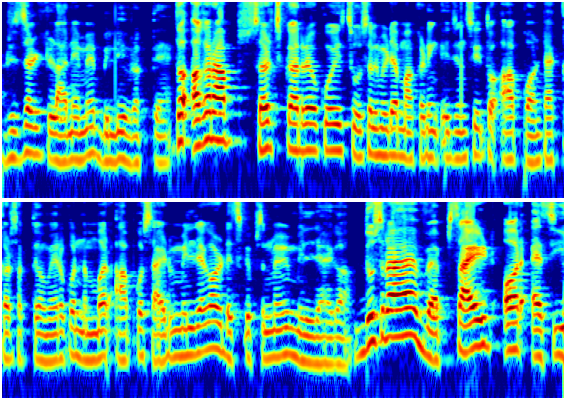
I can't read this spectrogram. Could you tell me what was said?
रिज़ल्ट लाने में बिलीव रखते हैं। तो अगर आप सर्च कर रहे हो कोई सोशल मीडिया मार्केटिंग एजेंसी तो आप कॉन्टेक्ट कर सकते हो। मेरे को नंबर आपको साइड में मिल जाएगा और डिस्क्रिप्शन में भी मिल जाएगा। दूसरा है वेबसाइट और एस e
